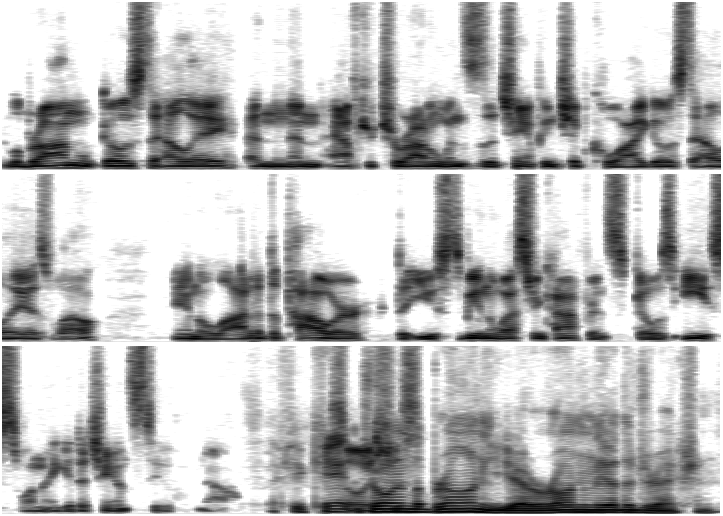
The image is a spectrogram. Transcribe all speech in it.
LeBron goes to LA, and then after Toronto wins the championship, Kawhi goes to LA as well, and a lot of the power that used to be in the Western Conference goes east when they get a chance to now. If you can't So join just- LeBron, you're run the other direction.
